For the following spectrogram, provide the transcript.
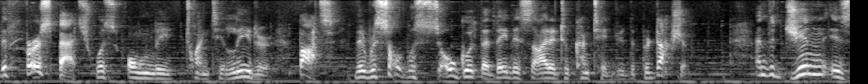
The first batch was only 20 liter, but the result was so good that they decided to continue the production. And the gin is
